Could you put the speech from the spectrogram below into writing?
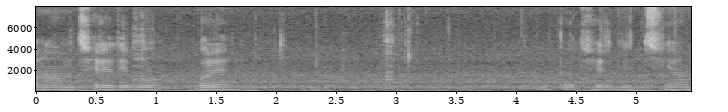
এখন আম ছেড়ে দেব করে। তো ছেড়ে দিচ্ছি আম।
